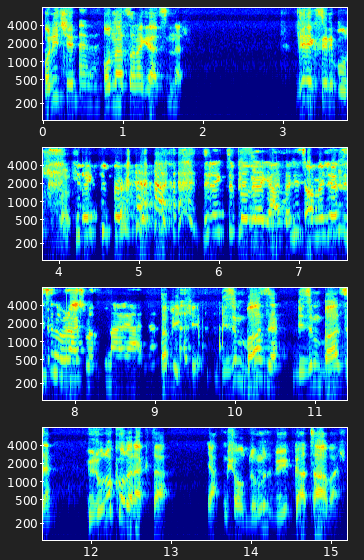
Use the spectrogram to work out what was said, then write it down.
Onun için Evet. onlar sana gelsinler. Direkt seni bulsunlar. Direkt tüpe, direkt tüpelere gelsen. Hiç ameliyat bizim- için uğraşmasınlar yani. Tabii ki. Bizim bazen bizim bazen ürolog olarak da yapmış olduğumuz büyük bir hata var.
